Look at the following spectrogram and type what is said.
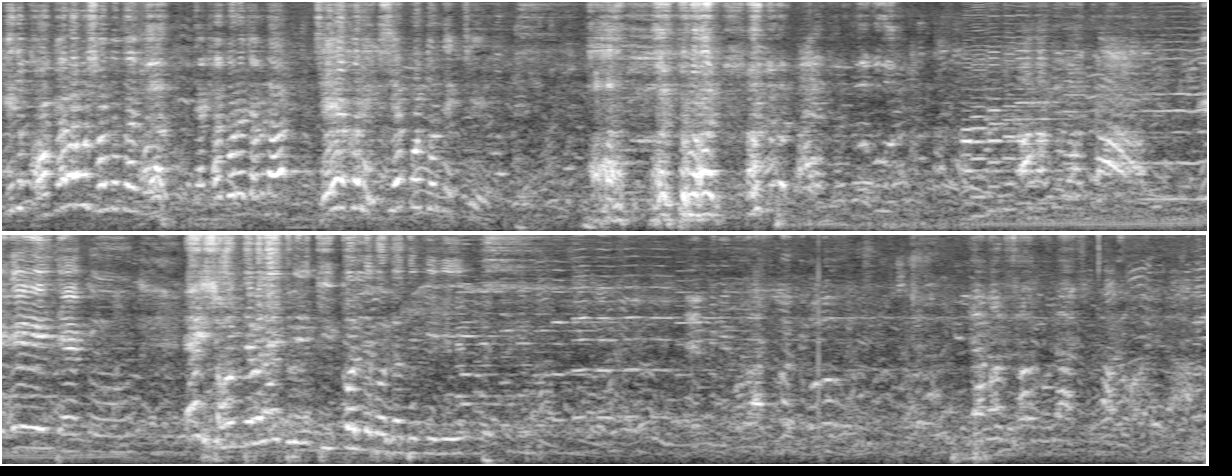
কিন্তু খোকা বাবুর সঙ্গে তো এখন দেখা করা যাবে না। সে এখন হিসেব পত্র দেখছে। তোমার এই দেখো এই সন্ধ্যেবেলায় তুমি কি করলে বলো দেখিনি? এমন সর্বনাশ হয় না।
